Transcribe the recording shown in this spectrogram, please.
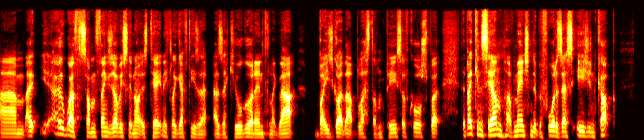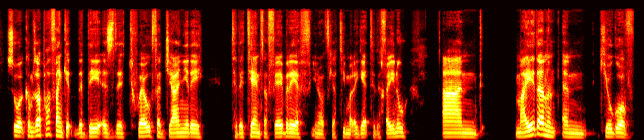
um, out, with some things, he's obviously not as technically gifted as a, as a Kyogo or anything like that, but he's got that blistering pace, of course. But the big concern, I've mentioned it before, is this Asian Cup. So it comes up, I think it, the date is the 12th of January to the 10th of February, if you know if your team were to get to the final. And Maeda and, and Kyogo have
